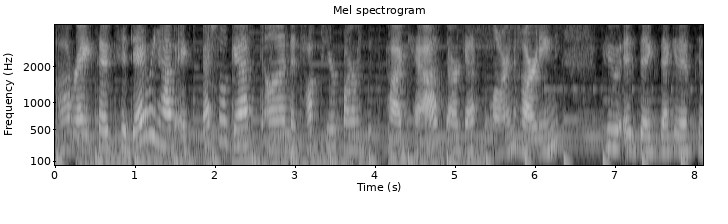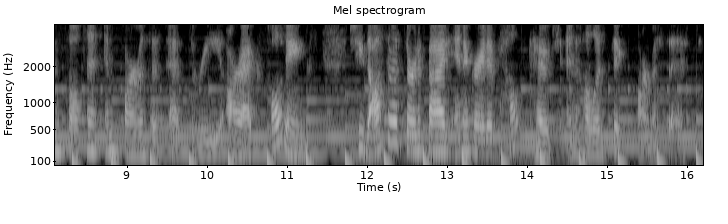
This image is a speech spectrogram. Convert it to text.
All right, so today we have a special guest on the Talk to Your Pharmacist podcast. Our guest, Lauren Harding, who is the executive consultant and pharmacist at 3RX Holdings. She's also a certified integrative health coach and holistic pharmacist.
